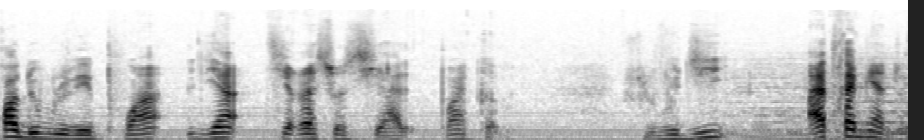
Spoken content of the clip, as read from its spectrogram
www.lien-social.com. Je vous dis à très bientôt.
